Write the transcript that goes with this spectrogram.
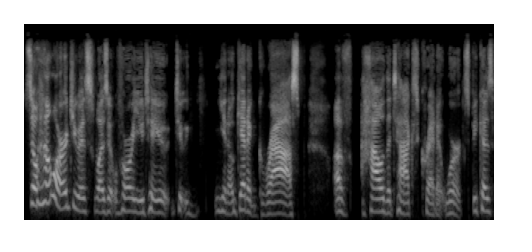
So how arduous was it for you to to you know get a grasp of how the tax credit works because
